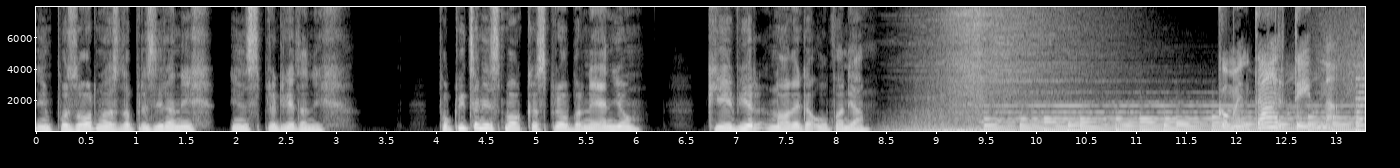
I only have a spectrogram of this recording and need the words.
in pozornost do preziranih in spregledanih. Poklicani smo k spreobrnenju, ki je vir novega upanja. Komentar tedna.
